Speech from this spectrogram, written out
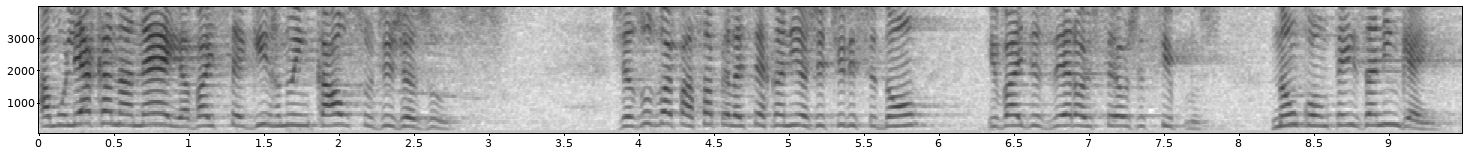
A mulher cananeia vai seguir no encalço de Jesus. Jesus vai passar pelas cercanias de Tiro e e vai dizer aos seus discípulos: Não conteis a ninguém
